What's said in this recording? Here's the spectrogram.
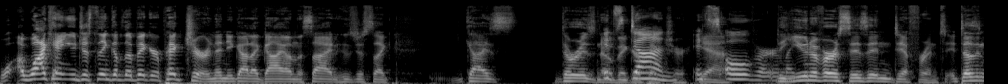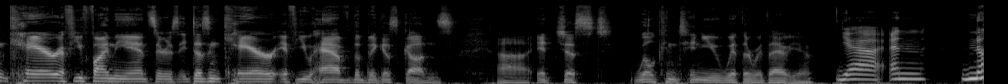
"Wh- "Why can't you just think of the bigger picture?" And then you got a guy on the side who's just like, "Guys." There is no It's bigger done. picture. It's Yeah. over. The Like- universe is indifferent. It doesn't care if you find the answers. It doesn't care if you have the biggest guns. Uh, it just will continue with or without you. Yeah, and no,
